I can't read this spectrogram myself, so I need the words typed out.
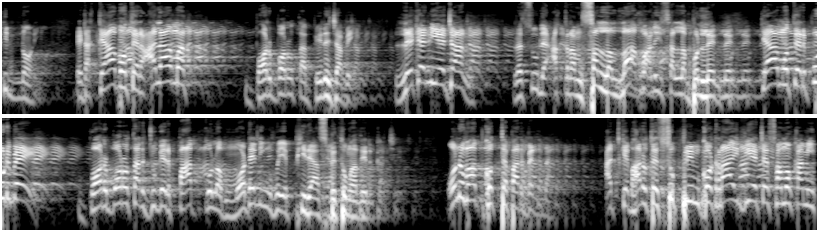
ভিড় নয়, এটা কেয়ামতের আলামত বর্বরতা বেড়ে যাবে। লেখে নিয়ে যান। রসুল আকরাম সাল্লাল্লাহু আলাইহি সাল্লাম বললেন, কেয়ামতের পূর্বে বর্বরতার যুগের পাপগুলো মডেলিং হয়ে ফিরে আসবে তোমাদের কাছে। অনুভব করতে পারবেন না। আজকে ভারতের সুপ্রিম কোর্ট রায় দিয়েছে সমকামী।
